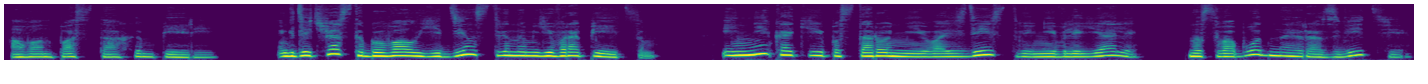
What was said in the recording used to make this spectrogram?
аванпостах империи, где часто бывал единственным европейцем, и никакие посторонние воздействия не влияли на свободное развитие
